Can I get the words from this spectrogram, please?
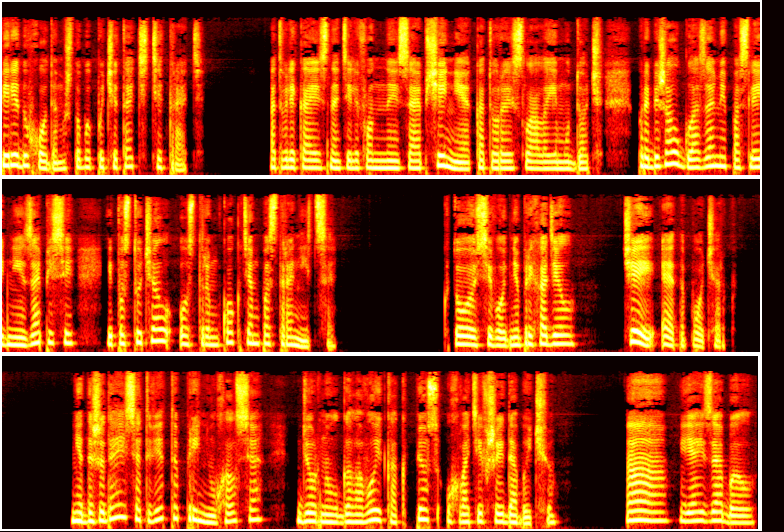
перед уходом, чтобы почитать тетрадь. Отвлекаясь на телефонные сообщения, которые слала ему дочь, пробежал глазами последние записи и постучал острым когтем по странице. «Кто сегодня приходил? Чей это почерк?» Не дожидаясь ответа, принюхался, дернул головой, как пес, ухвативший добычу. «А, я и забыл.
